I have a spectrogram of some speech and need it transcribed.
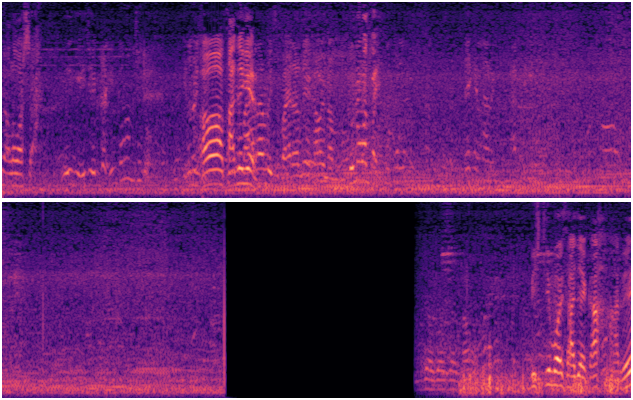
ভালোবাসা। হ্যাঁ সাজেকের ধন্যবাদ ভাই। বৃষ্টিময় সাজেক আহ আরে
